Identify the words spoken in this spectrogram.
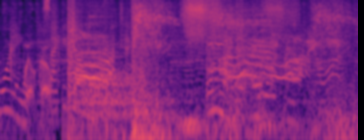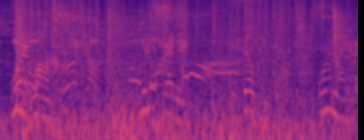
Warning. We'll go. Psychic dominator detected. Ore miner under attack. Unit lost. Unit ready. Building. Ore miner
